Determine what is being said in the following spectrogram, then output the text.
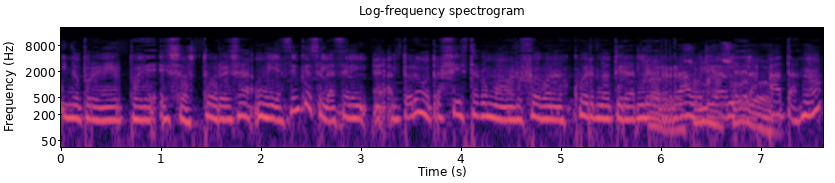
Y no prohibir, pues, esos toros, esa humillación que se le hace al, al toro en otras fiestas, como el fuego en los cuernos, tirarle Claro, el rabo, tirarle las patas, ¿no?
